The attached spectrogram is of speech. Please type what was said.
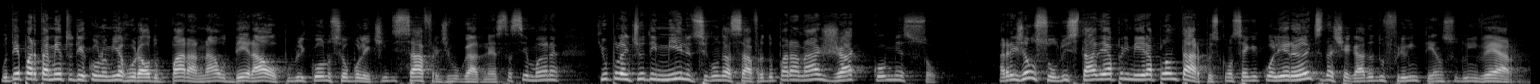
O Departamento de Economia Rural do Paraná, o DERAL, publicou no seu boletim de safra divulgado nesta semana que o plantio de milho de segunda safra do Paraná já começou. A região sul do estado é a primeira a plantar, pois consegue colher antes da chegada do frio intenso do inverno.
